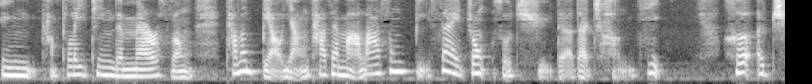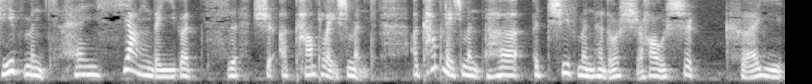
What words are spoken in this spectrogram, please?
in completing the marathon。他们表扬他在马拉松比赛中所取得的成绩。和 achievement 很像的一个词是 accomplishment。accomplishment 和 achievement 很多时候是可以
